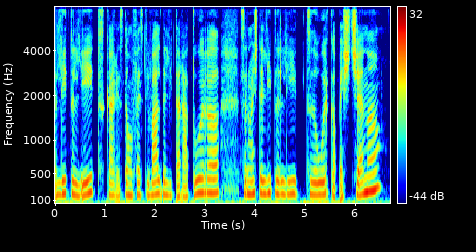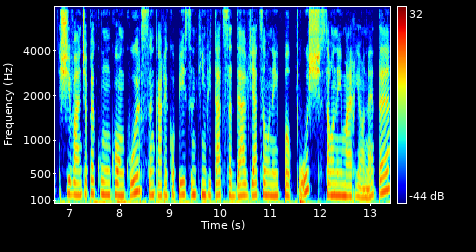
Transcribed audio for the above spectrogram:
Little Lit, care este un festival de literatură. Se numește Little Lit Urcă pe scenă și va începe cu un concurs în care copiii sunt invitați să dea viață unei păpuși sau unei marionete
